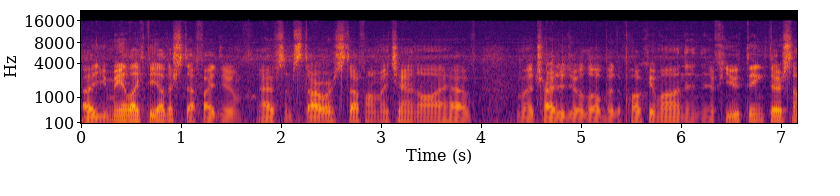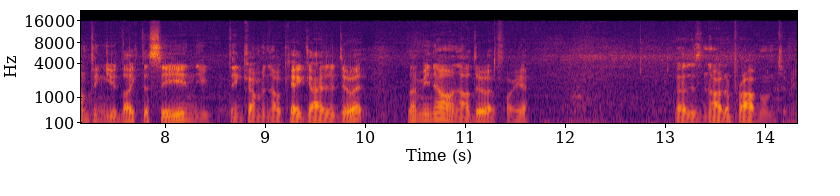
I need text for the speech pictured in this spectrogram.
uh, you may like the other stuff I do. I have some Star Wars stuff on my channel. I have. I'm gonna try to do a little bit of Pokemon, and if you think there's something you'd like to see and you think I'm an okay guy to do it, let me know and I'll do it for you. That is not a problem to me.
